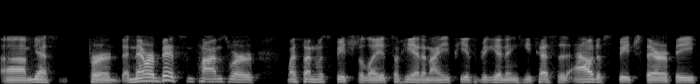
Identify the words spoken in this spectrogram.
Um, yes, for and there were bits and times where my son was speech delayed, so he had an IEP at the beginning. He tested out of speech therapy,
